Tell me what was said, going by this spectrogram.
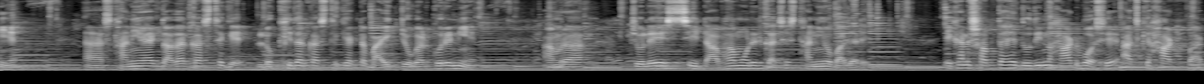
নিয়ে স্থানীয় এক দাদার কাছ থেকে, লক্ষ্মীদার কাছ থেকে একটা বাইক জোগাড় করে নিয়ে আমরা চলে এসেছি ডাভা মোড়ের কাছে স্থানীয় বাজারে। এখানে সপ্তাহে দুদিন হাট বসে, আজকে হাট বার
